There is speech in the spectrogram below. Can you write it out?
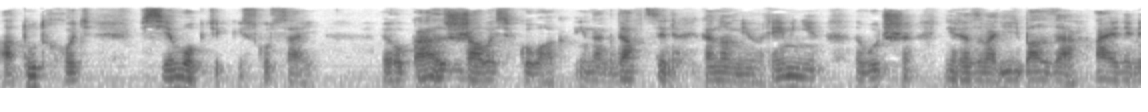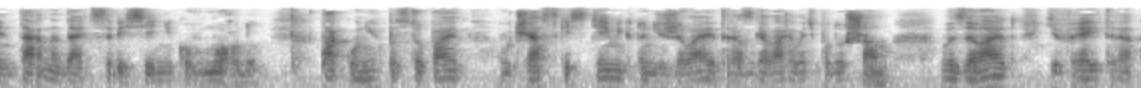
А тут хоть все локти искусай. Рука сжалась в кулак. Иногда в целях экономии времени лучше не разводить базар, а элементарно дать собеседнику в морду. Так у них поступают в участке с теми, кто не желает разговаривать по душам. Вызывают ефрейтора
